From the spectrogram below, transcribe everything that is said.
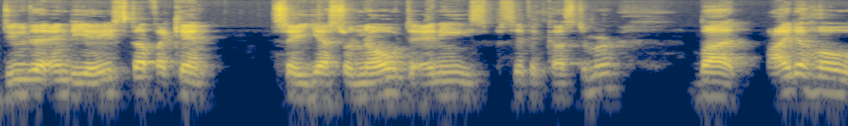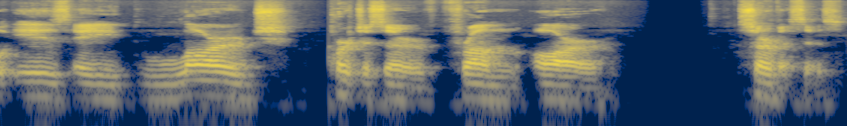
due to NDA stuff, I can't say yes or no to any specific customer. But Idaho is a large purchaser from our services.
